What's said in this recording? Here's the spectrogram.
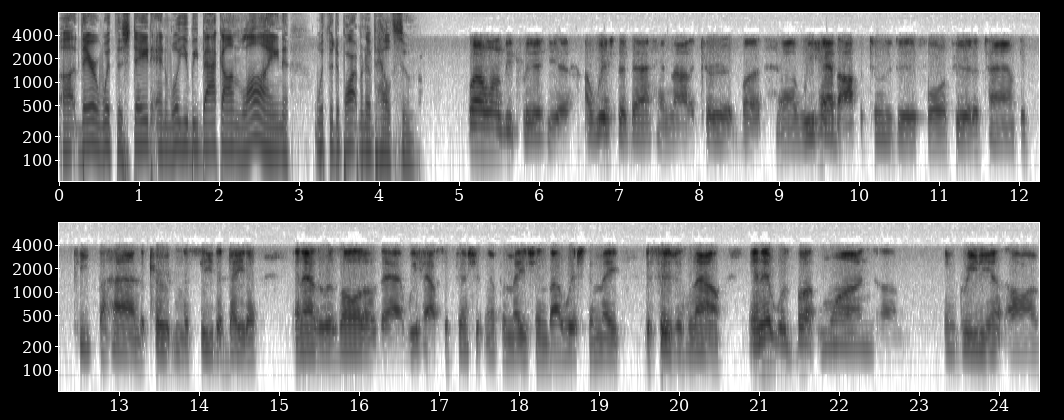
uh, there with the state, and will you be back online with the Department of Health soon? Well, I want to be clear here. I wish that that had not occurred, but uh, we had the opportunity for a period of time to peek behind the curtain to see the data. And as a result of that, we have sufficient information by which to make decisions now. And it was but one um, ingredient or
